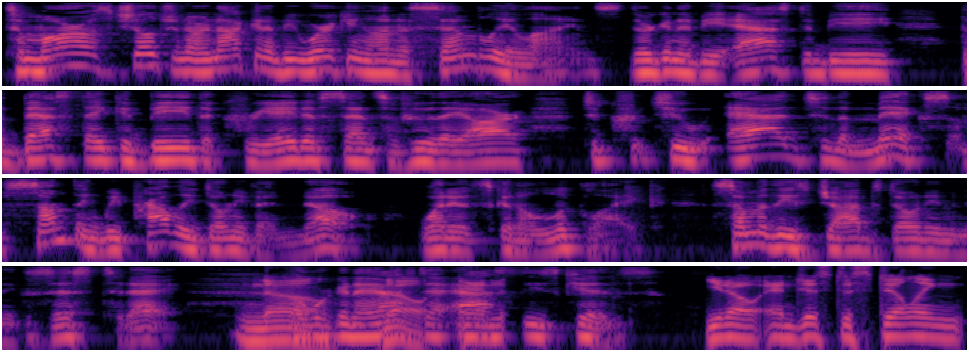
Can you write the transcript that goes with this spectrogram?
tomorrow's children are not going to be working on assembly lines. They're going to be asked to be the best they could be, the creative sense of who they are, to, to add to the mix of something we probably don't even know what it's going to look like. Some of these jobs don't even exist today. No, but we're going to have no. to ask and, these kids. You know, and just distilling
